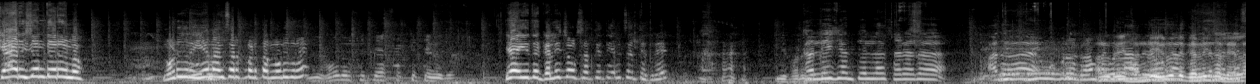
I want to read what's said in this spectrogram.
ಕ್ಯಾ ರೀಸನ್ ದೇರೇನು ನೋಡಿದ್ರೆ ಏನು ಆನ್ಸರ್ ಮಾಡ್ತಾರೆ ನೋಡಿದ್ರೆ? ಏ ಇದು ಗಲೀಜ್ ಹೋಗಿ ಸತ್ಯತೆ ಎಲ್ಲಿ ಸತ್ಯತ್ರಿ ಗಲೀಜ್ ಅಂತಿಲ್ಲ ಸರ್ ಅದ ಅದು ಒಬ್ರು ಇರೋದು ಎಲ್ಲ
